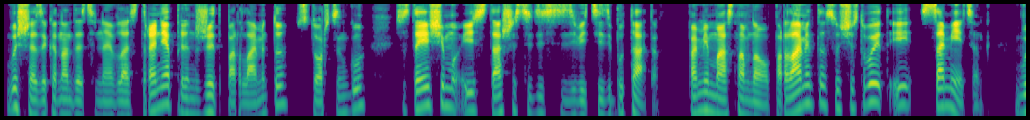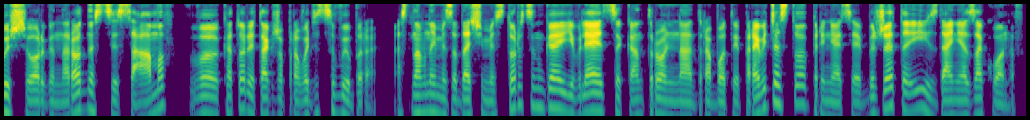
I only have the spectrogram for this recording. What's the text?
Высшая законодательная власть в стране принадлежит парламенту, Стортингу, состоящему из 169 депутатов. Помимо основного парламента существует и Саметинг, высший орган народности Саамов, в который также проводятся выборы. Основными задачами Стортинга является контроль над работой правительства, принятие бюджета и издание законов.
